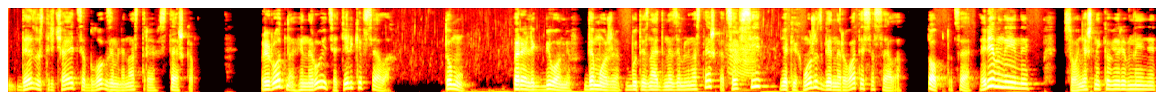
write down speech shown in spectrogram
Де зустрічається блок земляна стежка. Природно генерується тільки в селах. Тому перелік біомів, де може бути знайдена земляна стежка, це всі, в яких можуть згенеруватися села. Тобто це рівнини, соняшникові рівнини,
